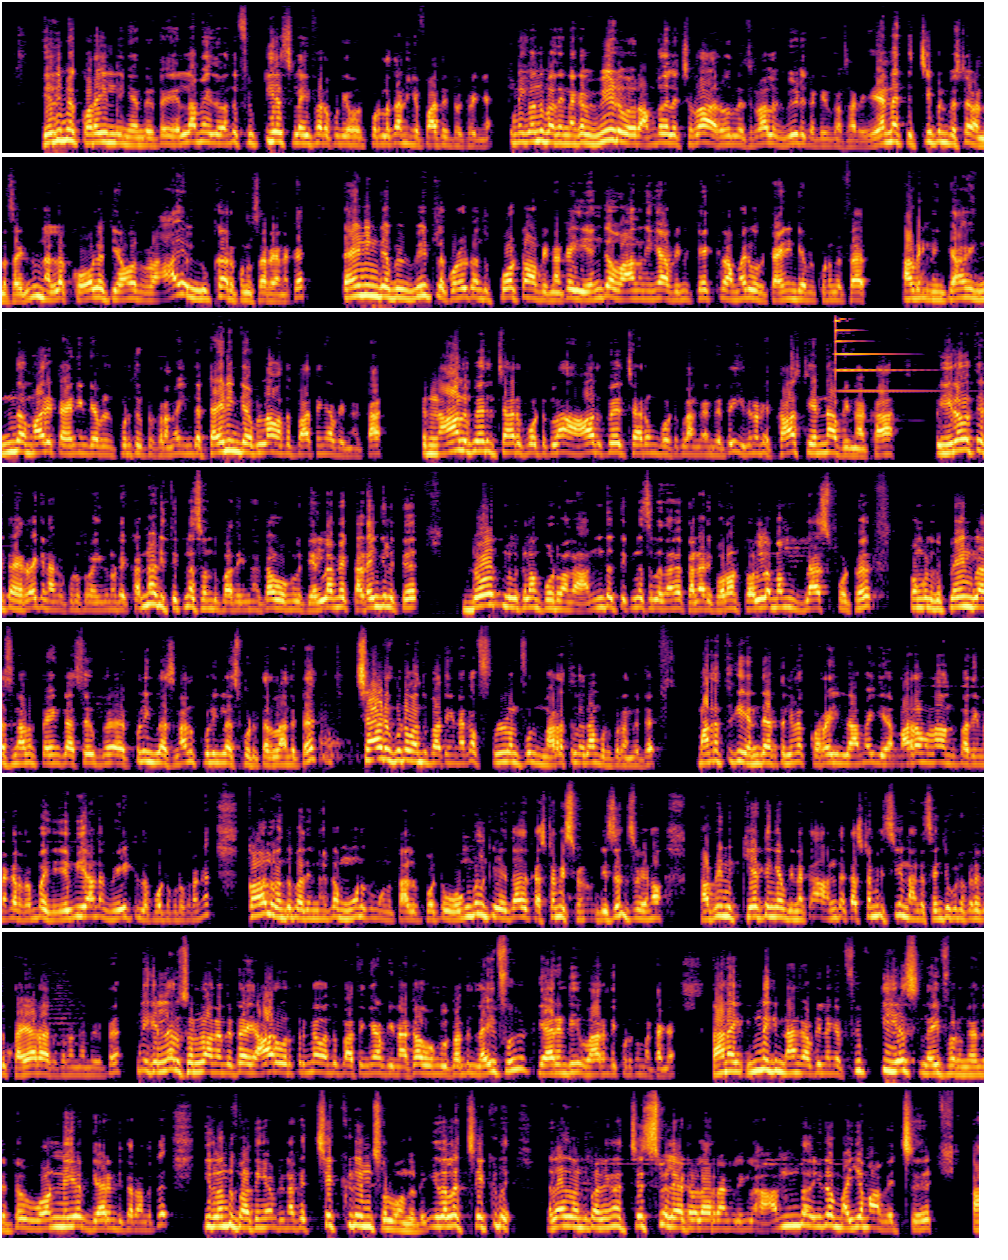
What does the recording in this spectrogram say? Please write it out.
எதுவுமே குறையில்லைங்க என்கிட்ட எல்லாமே இது வந்து ஃபிஃப்டி இயர்ஸ் லைஃப் வரக்கூடிய ஒரு பொருளை தான் நீங்க பாத்துட்டு இருக்கீங்க இன்னைக்கு வந்து பாத்தீங்கன்னாக்கா வீடு ஒரு ஐம்பது லட்ச ரூபா அறுபது லட்ச ரூபால வீடு கட்டியிருக்கோம் சார். எனக்கு சீப் அண்ட் பெஸ்டா வேண்டாம் சார். இன்னும் நல்ல குவாலிட்டியாகவும் ராயல் லுக்கா இருக்கணும் சார் எனக்கு. டைனிங் டேபிள் வீட்டில் கொண்டுட்டு வந்து போட்டோம் அப்படின்னாக்கா எங்க வாங்குனீங்க? அப்படின்னு கேட்குற மாதிரி ஒரு டைனிங் டேபிள் கொடுங்க சார். அப்படின்னீங்க இந்த மாதிரி டைனிங் டேபிள் கொடுத்துட்டு இருக்கிறாங்க. இந்த டைனிங் டேபிள்லாம் வந்து பாத்தீங்க அப்படின்னாக்கா நாலு பேர் சேர் போட்டுக்கலாம் ஆறு பேர் சேரும் போட்டுக்கலாங்கன்றது இதனுடைய காஸ்ட் என்ன அப்படின்னாக்கா இப்போ இருபத்தெட்டாயிரம் ரூபாய்க்கு நாங்கள் கொடுக்குறோம். இதனுடைய கண்ணாடி திக்னஸ் வந்து பாத்தீங்கன்னாக்கா உங்களுக்கு எல்லாமே கடைங்களுக்கு டோர் மில்க்லாம் போடுவாங்க. அந்த திக்னஸ்ல தாங்க கண்ணாடி போறோம் டுவெல் எம்எம் கிளாஸ் போட்டு உங்களுக்கு பிளெயின் கிளாஸ்னாலும் பிளெயின் கிளாஸ் கூலிங் கிளாஸ்னாலும் கூலிங் கிளாஸ் போட்டு தரலான்னுட்டு சேரு கூட வந்து பாத்தீங்கன்னாக்கா ஃபுல் அண்ட் ஃபுல் மரத்துல தான் கொடுக்குறோம் வந்துட்டு மரத்துக்கு எந்த இடத்துலையுமே குறை இல்லாம எ- மரம்லாம் வந்து பாத்தீங்கன்னாக்கா ரொம்ப ஹெவியான வெயிட்ல போட்டு கொடுக்குறாங்க. கால் வந்து பாத்தீங்கன்னாக்கா மூணுக்கு மூணு கால் போட்டு உங்களுக்கு ஏதாவது கஸ்டமைஸ் வேணும் டிசைன்ஸ் வேணும் அப்படின்னு கேட்டீங்க அப்படின்னாக்கா அந்த கஸ்டமைஸையும் நாங்க செஞ்சு கொடுக்கறதுக்கு தயாரா இருக்கிறோங்க வந்துட்டு இன்னைக்கு எல்லாரும் சொல்லுவாங்க வந்துட்டு யார் ஒருத்தருமே வந்து பாத்தீங்க அப்படின்னாக்கா உங்களுக்கு வந்து லைஃப் கேரண்டி வாரண்டி கொடுக்க மாட்டாங்க. ஆனா இன்னைக்கு நாங்க அப்படி இல்லைங்க. ஃபிஃப்டி இயர்ஸ் லைஃப் வருங்க வந்துட்டு ஒன் இயர் கேரண்டி தரோம் வந்துட்டு இது வந்து பாத்தீங்க அப்படின்னாக்கா செக்குடுன்னு சொல்லுவோம் வந்துட்டு இதெல்லாம் செக்குடு அதாவது வந்து பாத்தீங்கன்னா செஸ் விளையாட்டு விளையாடுறாங்க இல்லைங்களா? அந்த இதை மையமா வச்சு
